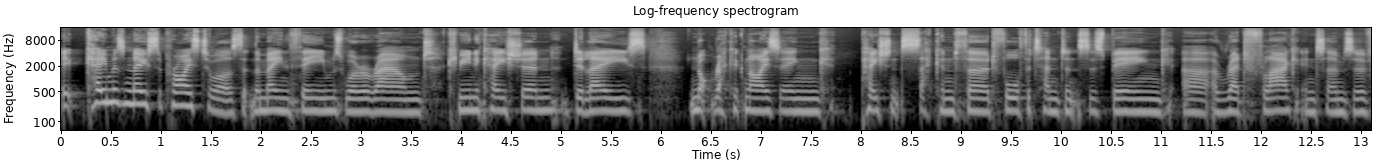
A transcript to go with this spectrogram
it came as no surprise to us that the main themes were around communication, delays, not recognising patients' second, third, fourth attendance as being uh, a red flag in terms of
